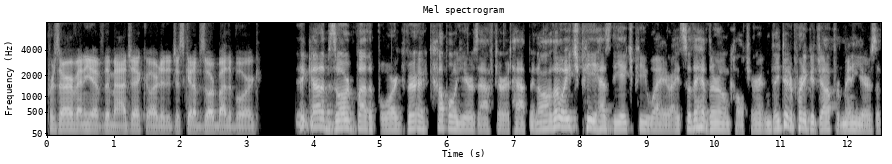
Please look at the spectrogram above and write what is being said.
preserve any of the magic, or did it just get absorbed by the Borg? It got absorbed by the Borg very a couple of years after it happened. Although HP has the HP way, right? So they have their own culture, and they did a pretty good job for many years of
